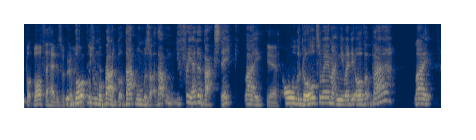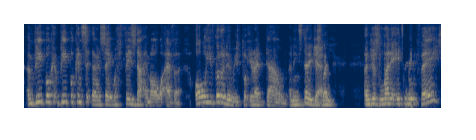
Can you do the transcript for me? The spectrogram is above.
but both the headers were both of them were bad, but that one was that one. You free header back stick, like Yeah, all the goal to at, and you head it over bar, like. And people can people can sit there and say it was fizzed at him or whatever. All you've got to do is put your head down, and instead he just Yeah. went and just let it hit him in face.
